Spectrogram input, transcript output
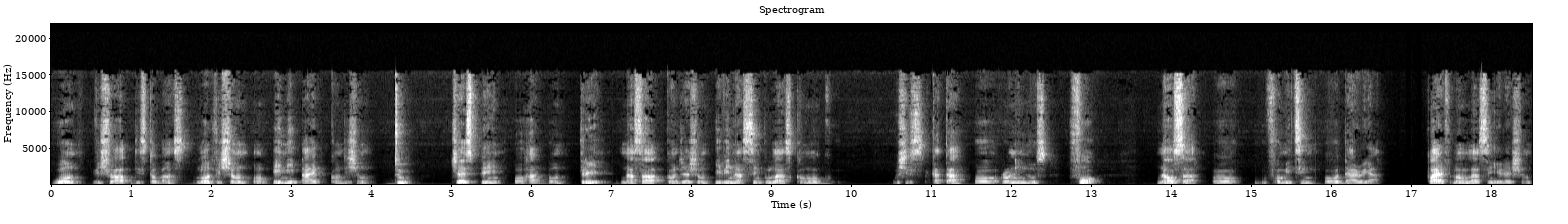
one, visual disturbance, blurred vision or any eye condition. Two, chest pain or heartburn. Three, nasal congestion, even as simple as common which is catarrh or running nose. Four, nausea or vomiting or diarrhea. Five, long-lasting erection.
